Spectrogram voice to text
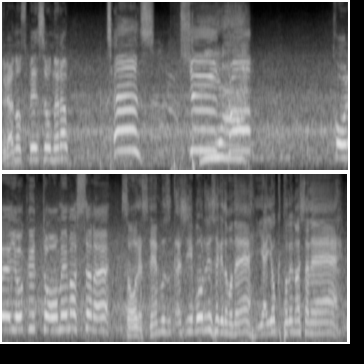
裏のスペースを狙う。チャンス！シュいーやト！これよく止めましたね。そうですね。難しいボールでしたけどもね。いやよく止めましたね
